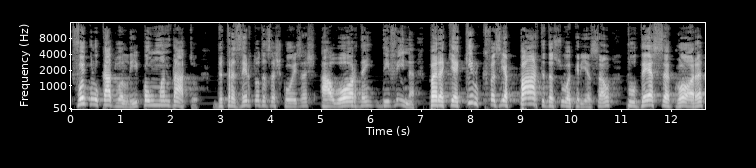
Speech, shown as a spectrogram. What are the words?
foi colocado ali com um mandato de trazer todas as coisas à ordem divina, para que aquilo que fazia parte da sua criação pudesse agora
